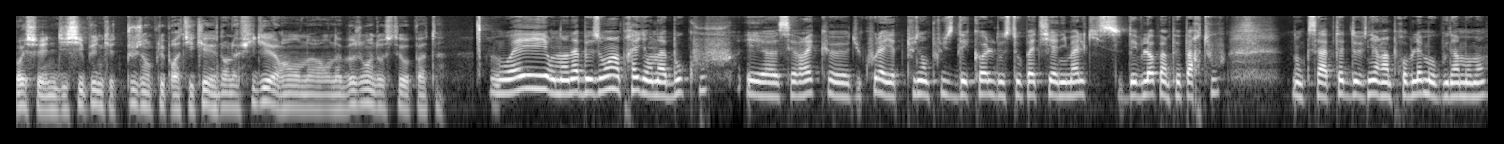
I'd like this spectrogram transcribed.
Oui, c'est une discipline qui est de plus en plus pratiquée dans la filière. On a, on a besoin d'ostéopathes. Oui, on en a besoin. Après, il y en a beaucoup. Et euh, c'est vrai que du coup, là, il y a de plus en plus d'écoles d'ostéopathie animale qui se développent un peu partout. Donc ça va peut-être devenir un problème au bout d'un moment,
